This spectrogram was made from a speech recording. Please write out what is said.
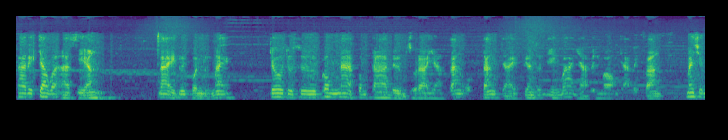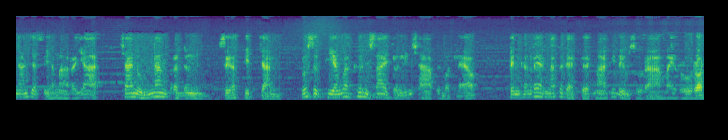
ข้าเรียกเจ้าว่าอาเซียง ได้ด้วยคนหรือไม่ โจจูซือก้มหน้าก้มตาดื่มสุราอย่างตั้งอกตั้งใจเตือนตนเองว่าอย่าเป็นมองอย่าไปฟัง ไม่เช่นนั้นจะเสียมารยาทชายหนุ่มนั่งประดึงเสือติดจันทรู้สึกเพียงว่าขึ้นไส้จนลิ้นชาไปหมดแล้ว เป็นครั้งแรกนับตั้งแต่เกิดมาที่ดื่มสุราไม่รู้รส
